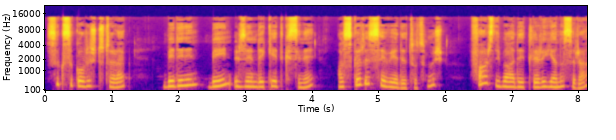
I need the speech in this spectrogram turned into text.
sık sık oruç tutarak bedenin beyin üzerindeki etkisini asgari seviyede tutmuş, farz ibadetleri yanı sıra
